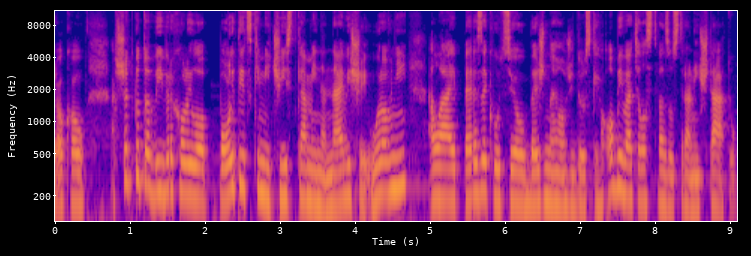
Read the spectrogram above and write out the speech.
rokov a všetko to vyvrcholilo politickými čistkami na najvyššej úrovni, ale aj perzekúciou bežného židovského obyvateľstva zo strany štátu.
